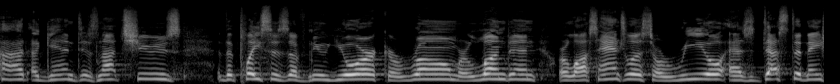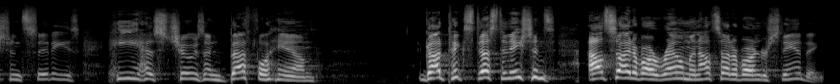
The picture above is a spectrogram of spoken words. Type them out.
God, again, does not choose the places of New York or Rome or London or Los Angeles or Rio as destination cities. He has chosen Bethlehem. God picks destinations outside of our realm and outside of our understanding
